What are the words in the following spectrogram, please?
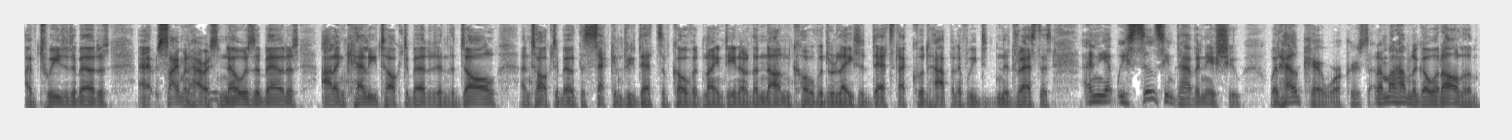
I've tweeted about it. Uh, Simon Harris Mm-hmm. knows about it. Alan Kelly talked about it in the Dáil and talked about the secondary deaths of COVID nineteen or the non-COVID related deaths that could happen if we didn't address this. And yet we still seem to have an issue with healthcare workers, and I'm not having to go with all of them,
